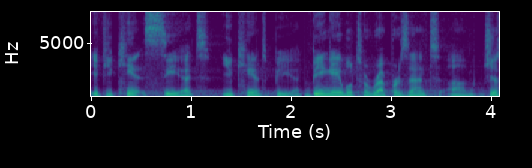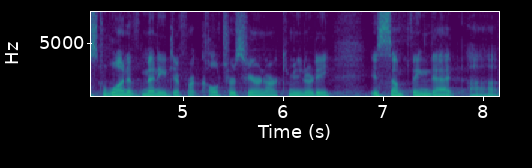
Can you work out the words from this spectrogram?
If you can't see it, you can't be it. Being able to represent um, just one of many different cultures here in our community is something that uh,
